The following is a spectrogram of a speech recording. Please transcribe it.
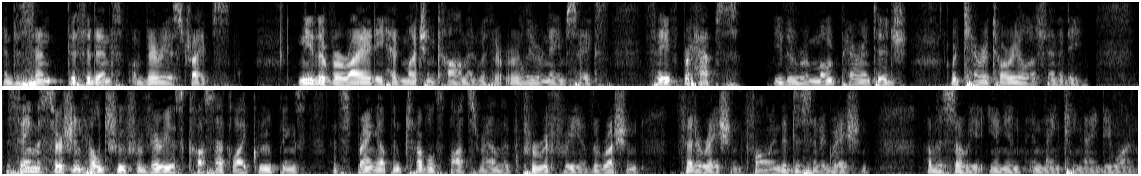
and dissidents of various stripes. Neither variety had much in common with their earlier namesakes, save perhaps either remote parentage or territorial affinity. The same assertion held true for various Cossack-like groupings that sprang up in trouble spots around the periphery of the Russian Federation following the disintegration of the Soviet Union in 1991.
